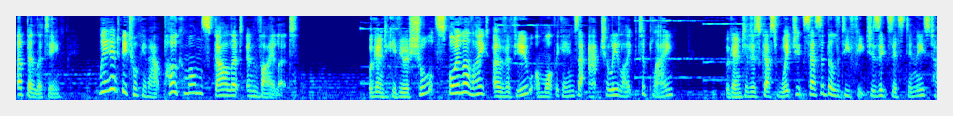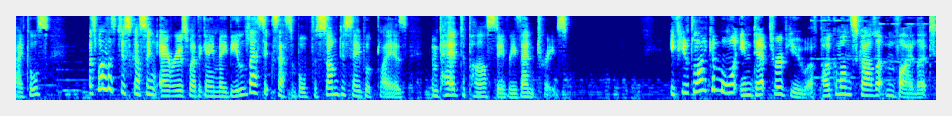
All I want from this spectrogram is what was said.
Ability, we're going to be talking about Pokemon Scarlet and Violet. We're going to give you a short spoiler light overview on what the games are actually like to play. We're going to discuss which accessibility features exist in these titles, as well as discussing areas where the game may be less accessible for some disabled players compared to past series entries. If you'd like a more in depth review of Pokemon Scarlet and Violet,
